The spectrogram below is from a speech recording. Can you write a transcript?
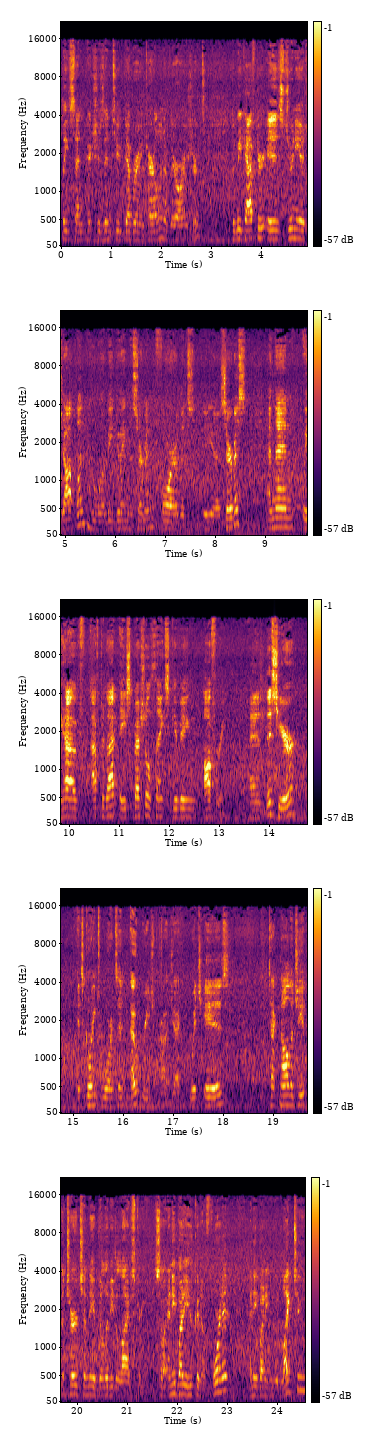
please send pictures into Deborah and Carolyn of their orange shirts. The week after is Junia Joplin, who will be doing the sermon for the, the uh, service. And then we have, after that, a special Thanksgiving offering. And this year, it's going towards an outreach project, which is technology at the church and the ability to live stream. So anybody who can afford it, anybody who would like to,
